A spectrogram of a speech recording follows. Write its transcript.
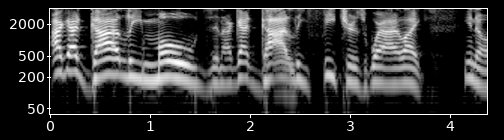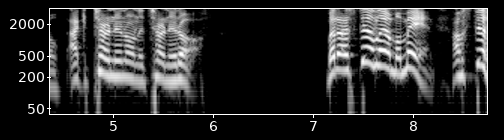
I got godly modes and I got godly features where I like, you know, I could turn it on and turn it off. But I still am a man. I'm still,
